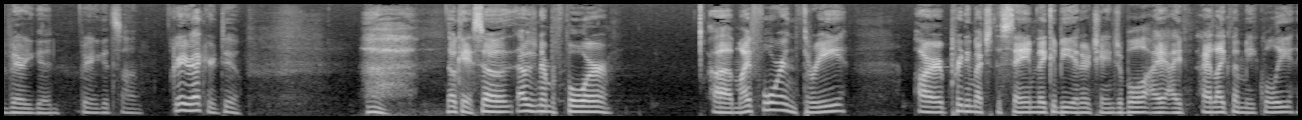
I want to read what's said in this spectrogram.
Very good. Very good song. Great record too. okay, so that was number four. Uh, my four and three are pretty much the same. They could be interchangeable. I I, I like them equally.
